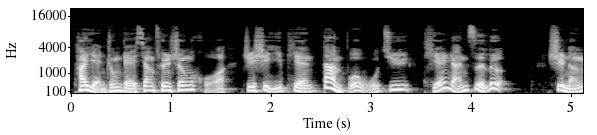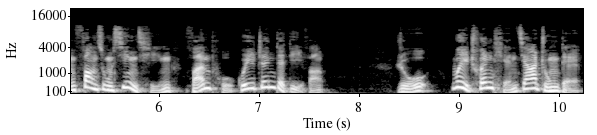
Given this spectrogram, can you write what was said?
他眼中的乡村生活，只是一片淡泊无拘、恬然自乐，是能放纵性情、返璞归真的地方。如魏川田家中的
